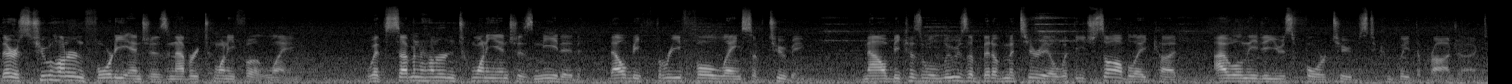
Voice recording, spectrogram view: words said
There's 240 inches in every 20 foot length. With 720 inches needed, that will be three full lengths of tubing. Now, because we'll lose a bit of material with each saw blade cut, I will need to use four tubes to complete the project.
